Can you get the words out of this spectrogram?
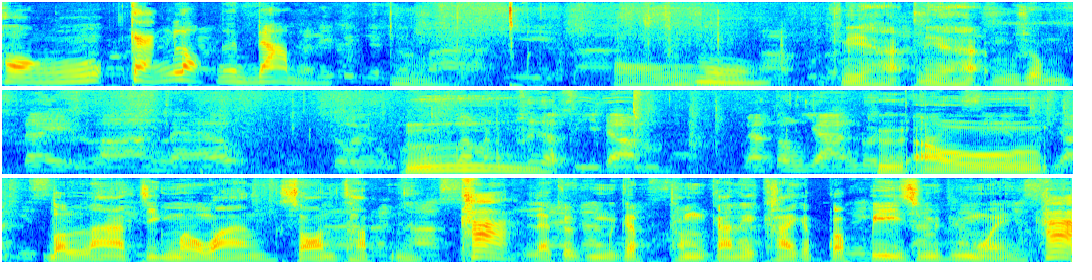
ของแก๊งหลอกเงินดโอ้ำอืมนี่ฮะนี่ฮะคุณผู้ชม ได้ล้างแล้ว โดยอุปอืกมรณ์ว่ามันเคลือบสีดำแล้วต้องย้างด้วยคือเอาดอลลาร์จริงมาวางซ้อนทับนะค่ะแล้วแล้วก็เหมือนกับทำการคล้ายๆกับก๊อปปี้ใช่ไหมพี่หมวย ค่ะ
